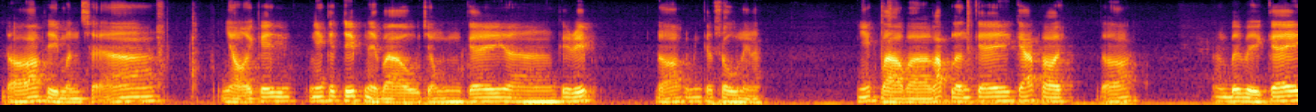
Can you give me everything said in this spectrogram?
Đó thì mình sẽ nhồi cái nhét cái tiếp này vào trong cái uh, cái rip. Đó cái miếng cao su này nè nhét vào và lắp lên cái cáp thôi. Đó. Bởi vì cái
